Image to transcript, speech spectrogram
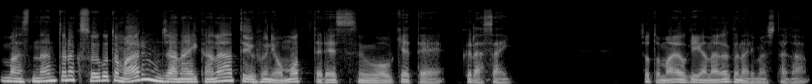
まあ、なんとなくそういうこともあるんじゃないかなというふうに思ってレッスンを受けてください。ちょっと前置きが長くなりましたが、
